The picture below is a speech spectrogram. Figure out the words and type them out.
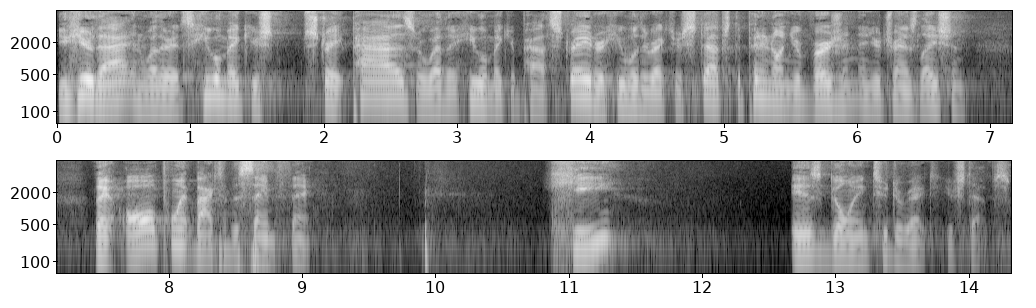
You hear that, and whether it's He will make your straight paths, or whether He will make your path straight, or He will direct your steps, depending on your version and your translation, they all point back to the same thing. He is going to direct your steps.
